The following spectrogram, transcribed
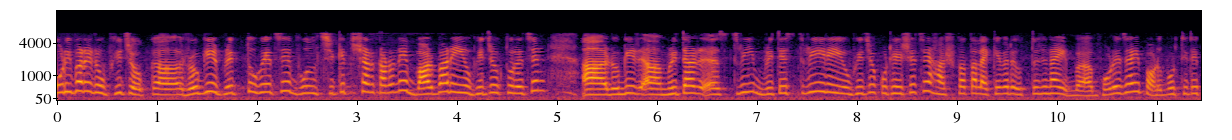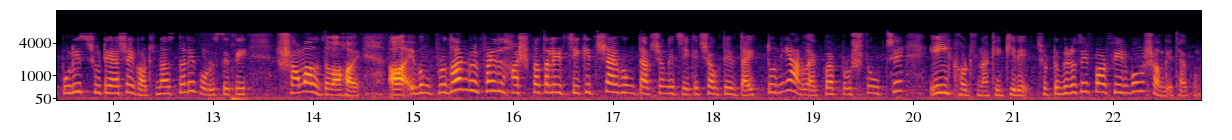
পরিবারের অভিযোগ রোগীর মৃত্যু হয়েছে, ভুল চিকিৎসার কারণে বারবার এই অভিযোগ তুলেছেন। রোগীর মৃতার স্ত্রী, মৃতের স্ত্রীর এই অভিযোগ উঠে এসেছে। হাসপাতাল একেবারে উত্তেজনায় ভরে যায়। পরবর্তীতে পুলিশ ছুটে আসে ঘটনাস্থলে, পরিস্থিতি সামাল দেওয়া হয়। এবং প্রধান রেফারেল হাসপাতালের চিকিৎসা এবং তার সঙ্গে চিকিৎসকদের দায়িত্ব নিয়ে আরও একবার প্রশ্ন উঠছে এই ঘটনাকে ঘিরে। ছোট্ট বিরতির পর ফিরবো, সঙ্গে থাকুন।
